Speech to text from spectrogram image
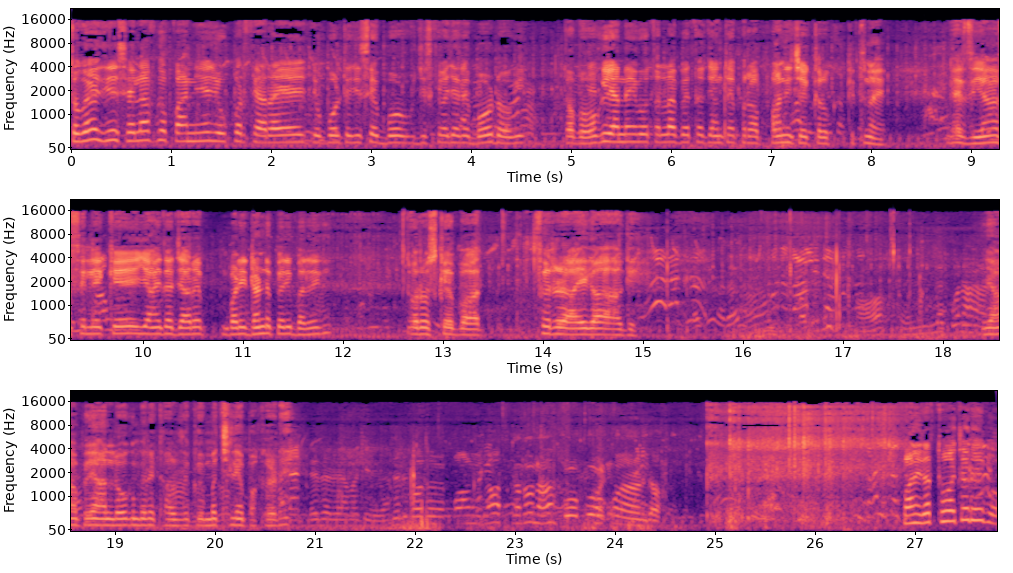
तो गैस ये सैलाब का पानी है जो ऊपर से आ रहा है जो बोलते हैं जिससे बो- जिसकी वजह से बोर्ड होगी। तो अब होगी या नहीं वो तो अल्लाह बेहतर जानता है पर आप पानी चेक करो कितना है। गैस यहाँ से लेके यहाँ इधर जा रहे बड़ी ढंड पेरी भरेगी और उसके बाद फिर आएगा आगे। यहाँ पे यहाँ लोग मेरे ख्याल से कोई मछलियाँ पकड़ रहे हैं। पानी रथो चढ़े पियो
